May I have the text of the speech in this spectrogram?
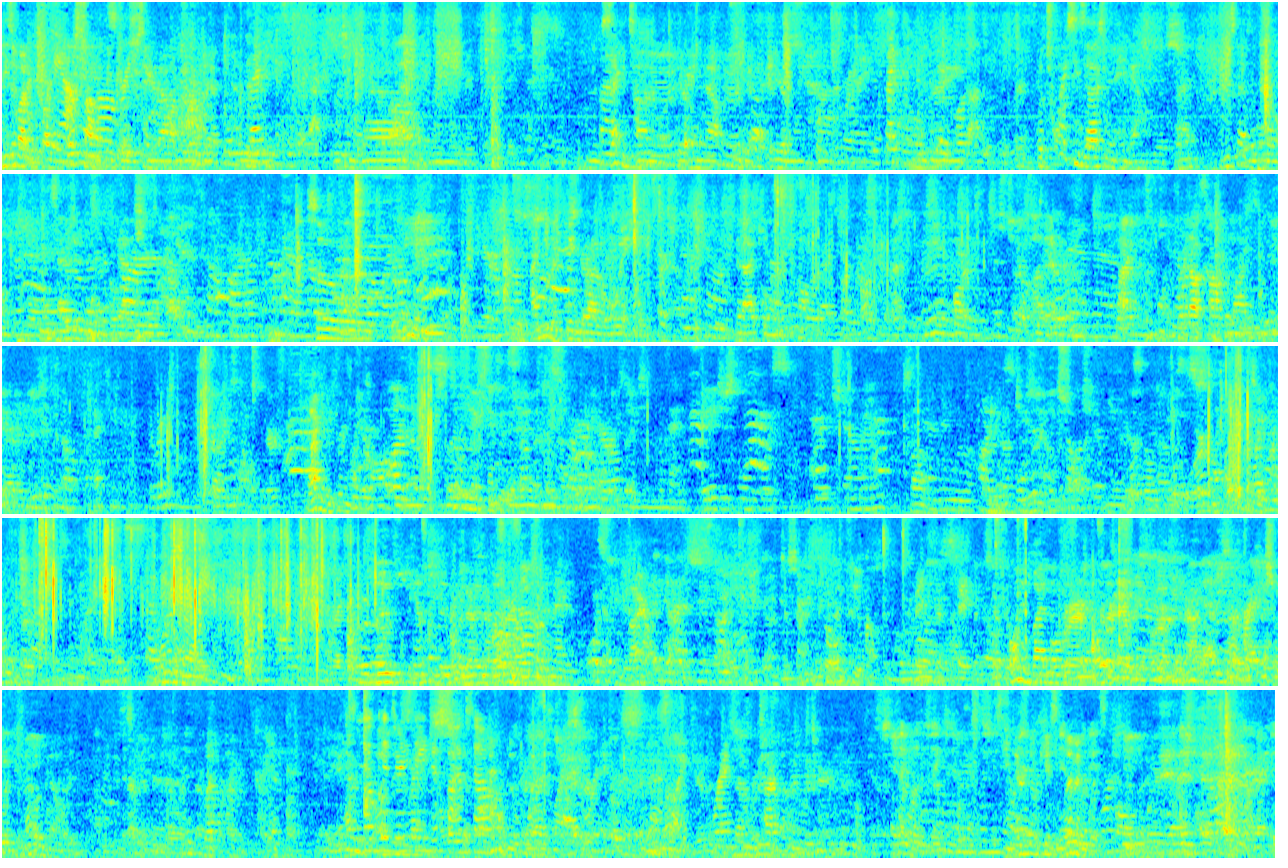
He's invited me twice. The first time I think we were just hanging out. we were at- we were hanging out. And then the second time, they were hanging out. we were at the fair and went down. But twice he's asked me to hang out. These guys are normal. These guys are go out and do So for me, I need to figure out a way that I can be a part of whatever. Without compromising. I can bring my car. Remove, remove, remove both of that environment. This statement simple Don't invite them over. for, for everyone. No kids just by return. And there's no kids living with it.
